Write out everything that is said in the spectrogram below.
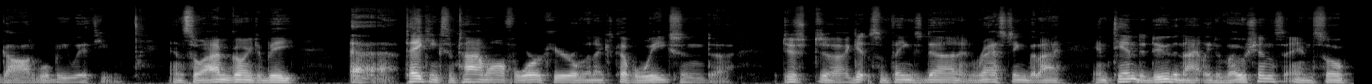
God will be with you. And so I'm going to be uh, taking some time off of work here over the next couple weeks and uh, just uh, getting some things done and resting. But I intend to do the nightly devotions. And so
